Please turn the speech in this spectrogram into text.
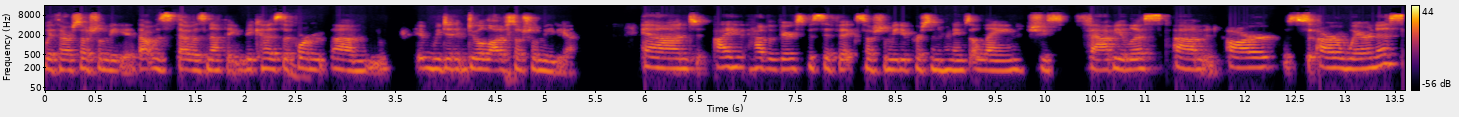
with our social media. That was that was nothing because the form um, we didn't do a lot of social media. And I have a very specific social media person. Her name's Elaine. She's fabulous. Um, our our awareness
